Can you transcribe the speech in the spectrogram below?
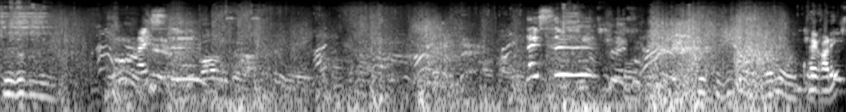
지금님 나이스. 나이스. 대가리?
